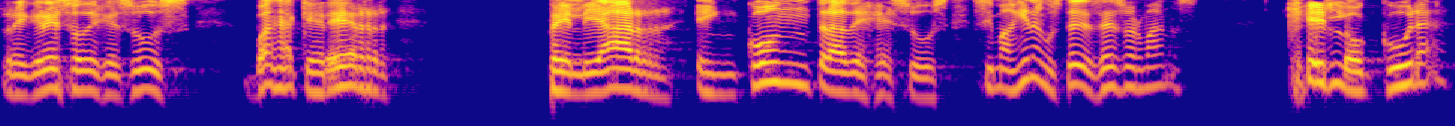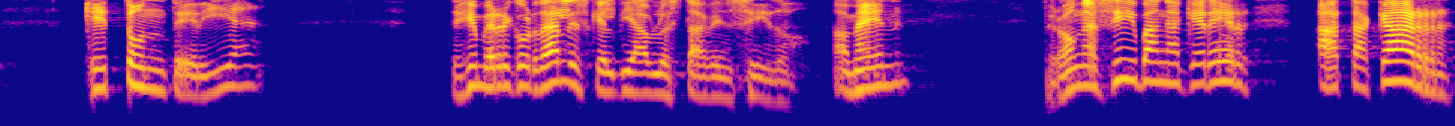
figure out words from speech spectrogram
regreso de Jesús, van a querer pelear en contra de Jesús. ¿Se imaginan ustedes eso, hermanos? Qué locura, qué tontería. Déjenme recordarles que el diablo está vencido. Amén. Pero aún así van a querer atacar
